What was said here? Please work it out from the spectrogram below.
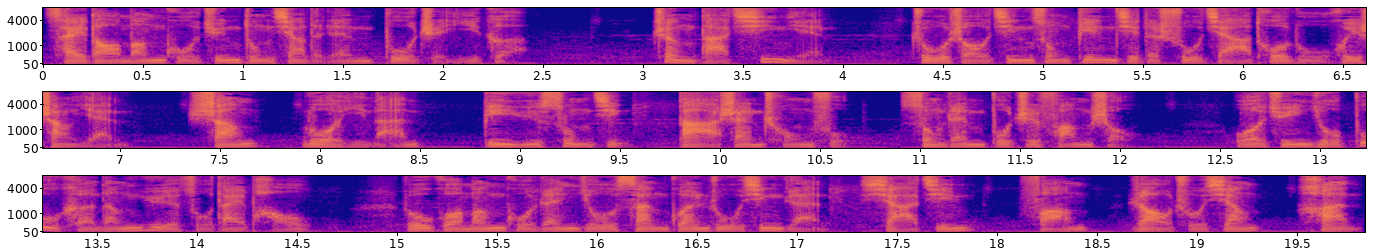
猜到蒙古军动向的人不止一个。正大七年，驻守金宋边界的戍甲托鲁辉上言：商洛以南。濒于宋境，大山重复，宋人不知防守，我军又不可能越俎代庖。如果蒙古人由散关入兴远，下金防，绕出湘汉，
